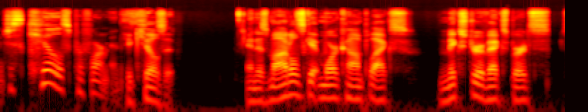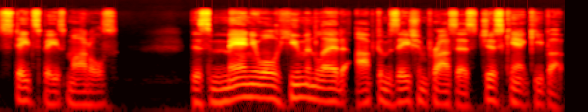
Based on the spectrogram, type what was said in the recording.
just kills performance. It kills it. And as models get more complex, mixture of experts, state space models, this manual human-led optimization process just can't keep up.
